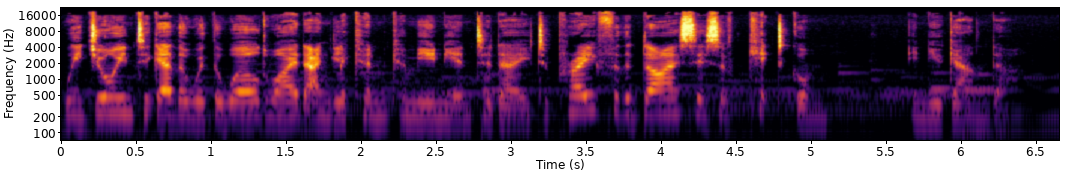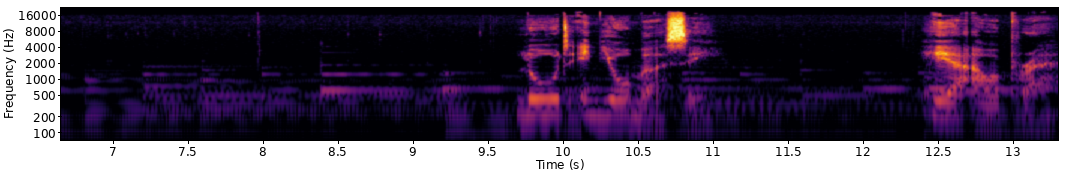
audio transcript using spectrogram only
We join together with the Worldwide Anglican Communion today to pray for the Diocese of Kitgum in Uganda. Lord, in your mercy, hear our prayer.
